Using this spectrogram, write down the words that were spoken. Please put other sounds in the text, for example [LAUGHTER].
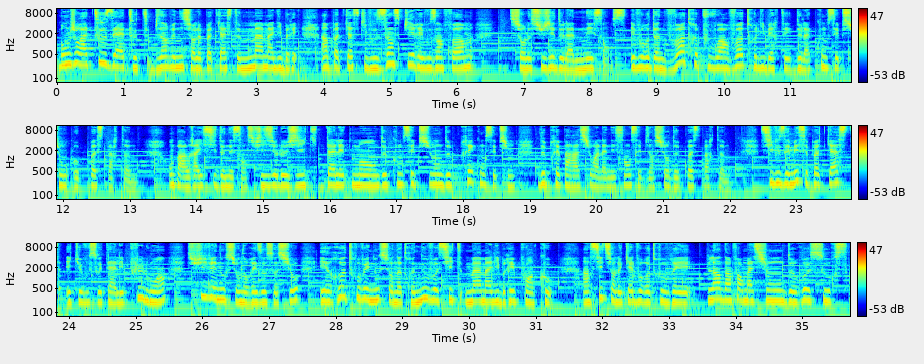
Bonjour à tous et à toutes, bienvenue sur le podcast Mama Libré, un podcast qui vous inspire et vous informe sur le sujet de la naissance et vous redonne votre pouvoir, votre liberté de la conception au postpartum. On parlera ici de naissance physiologique, d'allaitement, de conception, de préconception, de préparation à la naissance et bien sûr de postpartum. Si vous aimez ce podcast et que vous souhaitez aller plus loin, suivez-nous sur nos réseaux sociaux et retrouvez-nous sur notre nouveau site mamalibré.co, un site sur lequel vous retrouverez plein d'informations, de ressources,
